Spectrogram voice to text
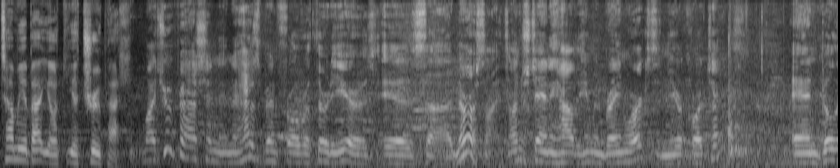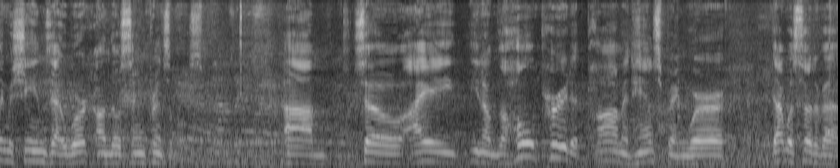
tell me about your, your true passion. My true passion, and it has been for over 30 years, is uh, neuroscience, understanding how the human brain works, in the neocortex, and building machines that work on those same principles. Um, so I, you know, the whole period at Palm and Handspring where that was sort of a,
